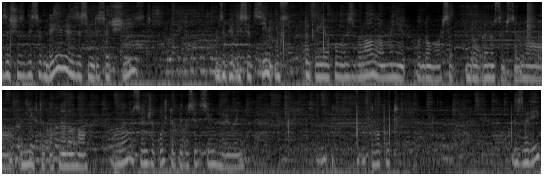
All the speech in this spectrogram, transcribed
За 69, за 76, за 57. Ось такий я колись збирала, мені подобався. Добре носився на нігтиках на ногах. Але ось він вже коштує 57 гривень. Так от. За рік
